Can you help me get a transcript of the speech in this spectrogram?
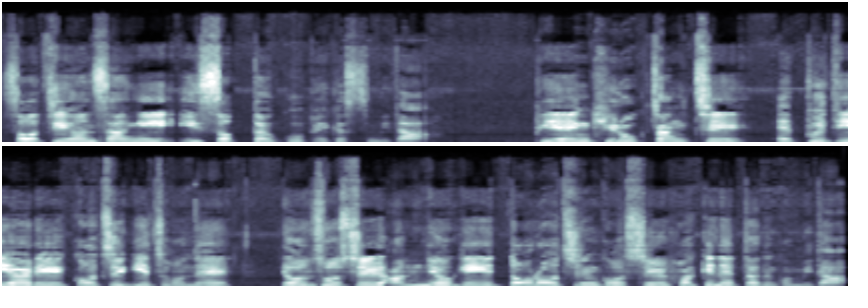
서지 현상이 있었다고 밝혔습니다. 비행 기록 장치 FDR이 꺼지기 전에 연소실 압력이 떨어진 것을 확인했다는 겁니다.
